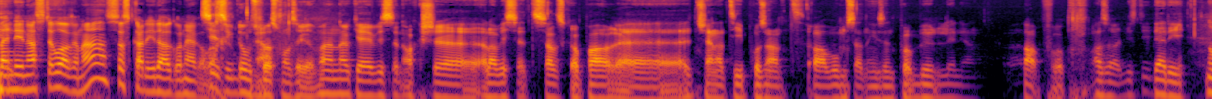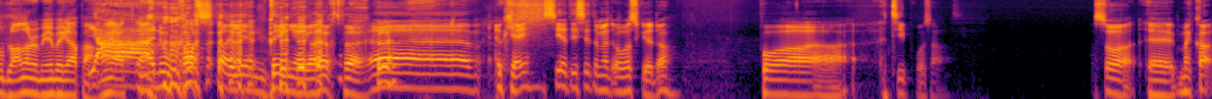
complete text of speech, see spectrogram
men de neste årene så skal de da gå nedover. Sinnssykt dumt spørsmål, sikkert. Men ok, hvis en aksje, eller hvis et selskap har eh, tjener 10% av omsetningen sin på bunnlinjen for, altså, hvis de, det de Nå blander du mye begreper. Ja, nå kaster jeg inn ting jeg har hørt før. Uh, ok, Si at de sitter med et overskudd da, på uh, 10% så, uh, Men hva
